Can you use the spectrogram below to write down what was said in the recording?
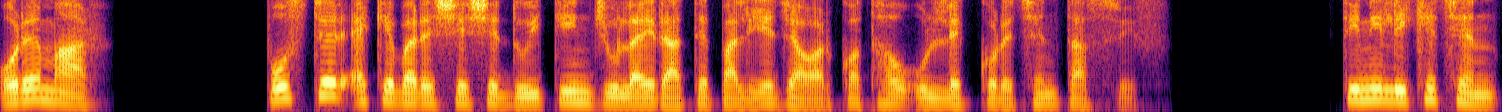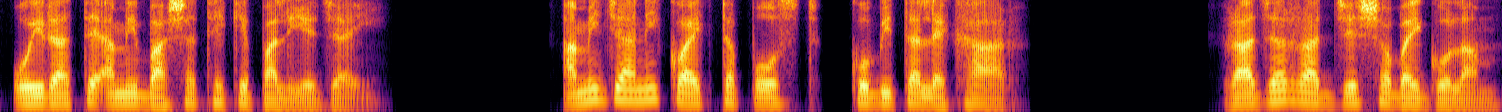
ওরে মার পোস্টের একেবারে শেষে দুই তিন জুলাই রাতে পালিয়ে যাওয়ার কথাও উল্লেখ করেছেন তাসরিফ। তিনি লিখেছেন, ওই রাতে আমি বাসা থেকে পালিয়ে যাই। আমি জানি কয়েকটা পোস্ট, কবিতা লেখা আর রাজার রাজ্যে সবাই গোলাম।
